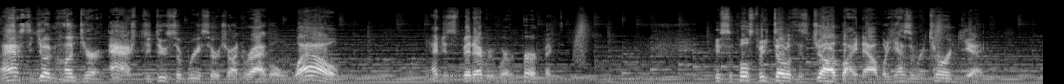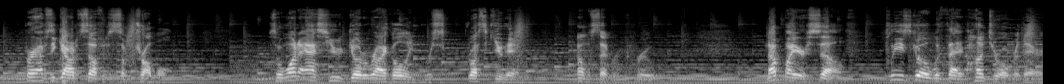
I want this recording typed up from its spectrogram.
I asked a young hunter, Ash, to do some research on Ragol. Wow! I just spit everywhere. Perfect. He's supposed to be done with his job by now, but he hasn't returned yet. Perhaps he got himself into some trouble. So I want to ask you to go to Ragol and res rescue him. I almost said recruit. Not by yourself. Please go with that hunter over there.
